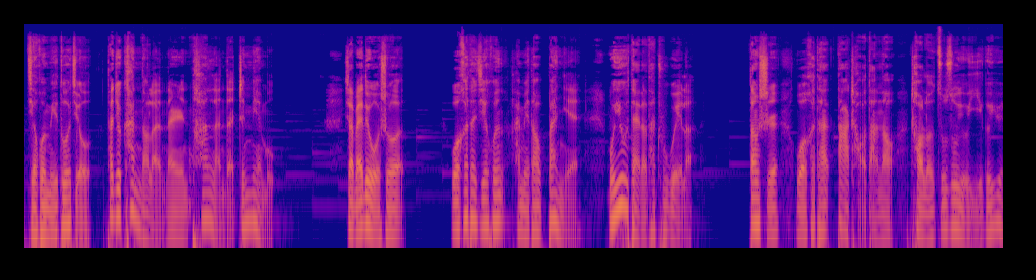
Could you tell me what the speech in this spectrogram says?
结婚没多久，他就看到了男人贪婪的真面目。小白对我说：“我和他结婚还没到半年，我又逮到他出轨了。当时我和他大吵大闹，吵了足足有一个月。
